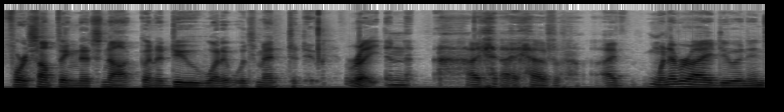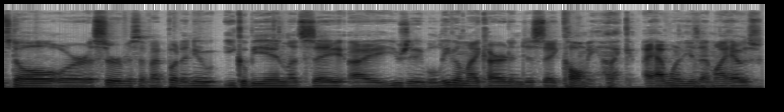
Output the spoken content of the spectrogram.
for something that's not going to do what it was meant to do. Right, and I, I have I whenever I do an install or a service, if I put a new Ecobee in, let's say, I usually will leave on my card and just say, "Call me." Like I have one of these at my house.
